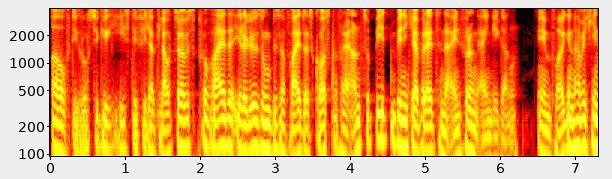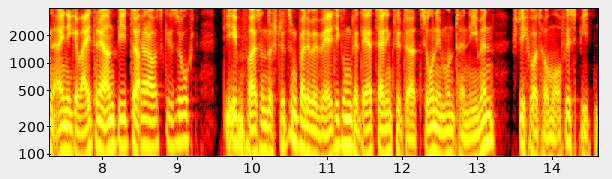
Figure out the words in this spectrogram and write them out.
Auf die großzügige Geste vieler Cloud-Service-Provider, ihre Lösung bis auf weiteres kostenfrei anzubieten, bin ich ja bereits in der Einführung eingegangen. Im Folgenden habe ich Ihnen einige weitere Anbieter herausgesucht, die ebenfalls Unterstützung bei der Bewältigung der derzeitigen Situation im Unternehmen, Stichwort Homeoffice, bieten.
